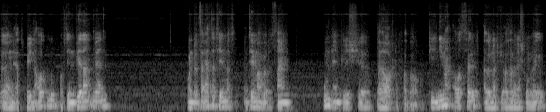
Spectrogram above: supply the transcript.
äh, einen Asteroiden ausgesucht, auf den wir landen werden. Und unser erste Thema, Thema wird es sein, unendliche Sauerstoffversorgung, die niemand ausfällt, also natürlich außer wenn der Strom weg ist,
